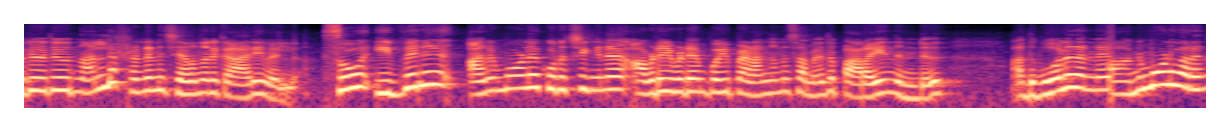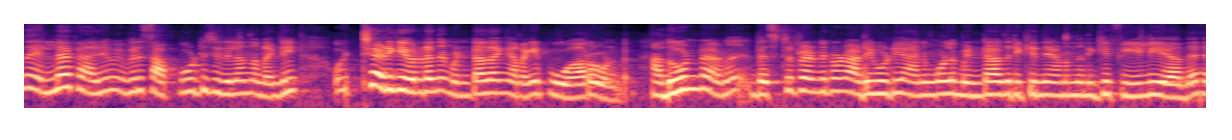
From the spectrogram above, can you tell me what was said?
ഒരു ഒരു നല്ല ഫ്രണ്ടിന് ചേർന്നൊരു കാര്യമല്ല. സോ ഇവർ അനുമോളെ കുറിച്ച് ഇങ്ങനെ അവിടെ ഇവിടെയും പോയി പിണങ്ങുന്ന സമയത്ത് പറയുന്നുണ്ട്. അതുപോലെ തന്നെ അനുമോൾ പറയുന്ന എല്ലാ കാര്യവും ഇവർ സപ്പോർട്ട് ചെയ്തില്ലെന്നുണ്ടെങ്കിൽ ഒറ്റയടിക്ക് നിന്ന് മിണ്ടാതെ ഇറങ്ങി പോകാറുണ്ട് അതുകൊണ്ടാണ് ബെസ്റ്റ് ഫ്രണ്ടിനോട് അടിപൊളി അനുമോൾ മിണ്ടാതിരിക്കുന്നതാണെന്ന് എനിക്ക് ഫീൽ ചെയ്യാതെ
